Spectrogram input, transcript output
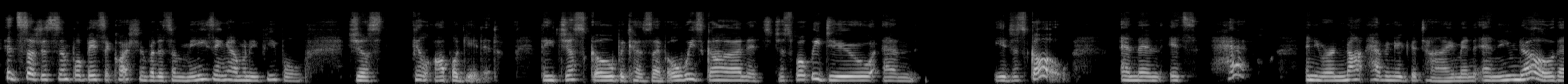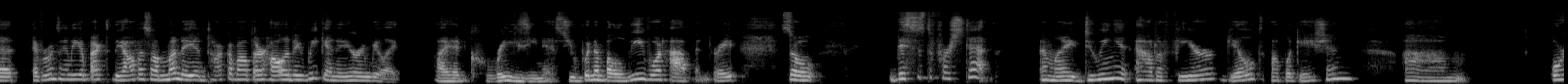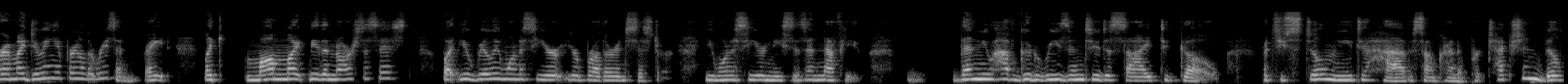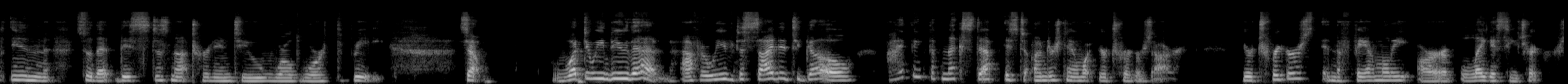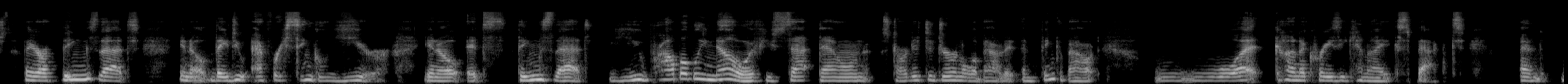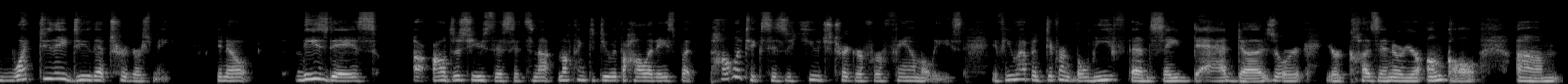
it's such a simple, basic question, but it's amazing how many people just feel obligated. They just go because I've always gone. It's just what we do. And you just go. And then it's hell and you are not having a good time and and you know that everyone's going to get back to the office on monday and talk about their holiday weekend and you're going to be like i had craziness. You wouldn't believe what happened right? So this is the first step. Am i doing it out of fear guilt obligation? Um or am i doing it for another reason right? Like mom might be the narcissist but you really want to see your your brother and sister. You want to see your nieces and nephew then you have good reason to decide to go. But you still need to have some kind of protection built in so that this does not turn into World War III. So, what do we do then after we've decided to go? I think the next step is to understand what your triggers are. Your triggers in the family are legacy triggers. They are mm-hmm. things that, you know, they do every single year. You know, it's things that you probably know if you sat down, started to journal about it and think about what kind of crazy can I expect? And what do they do that triggers me? You know, these days I'll just use this. It's not nothing to do with the holidays, but politics is a huge trigger for families. If you have a different belief than, say, dad does, or your cousin or your uncle, um,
